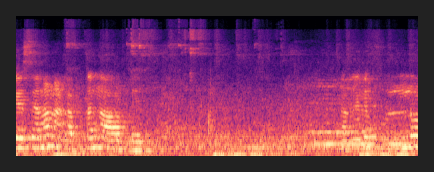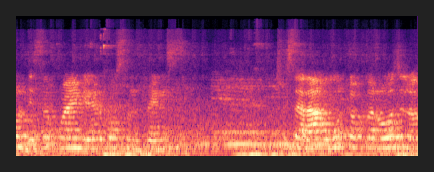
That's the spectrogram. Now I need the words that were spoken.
చేశానో నాకు అర్థం కావట్లేదు. నాకైతే ఫుల్ డిసప్పాయింట్ ఏడిపోతుంది ఫ్రెండ్స్ చూసారా ఊరికి ఒక్క రోజులో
